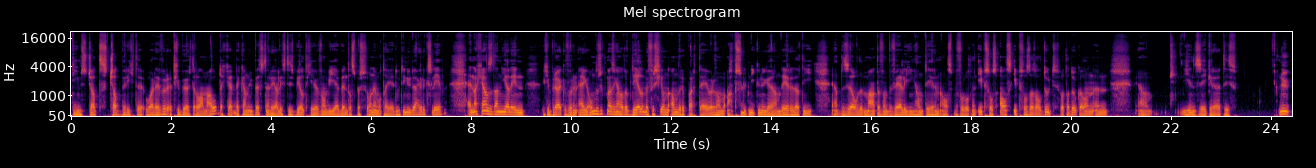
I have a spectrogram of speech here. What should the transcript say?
Teams-chat, chatberichten, whatever. Het gebeurt er allemaal op. Dat, kan u best een realistisch beeld geven van wie jij bent als persoon en wat dat jij doet in je dagelijks leven. En dat gaan ze dan niet alleen gebruiken voor hun eigen onderzoek, maar ze gaan dat ook delen met verschillende andere partijen, waarvan we absoluut niet kunnen garanderen dat die dezelfde mate van beveiliging hanteren als bijvoorbeeld een Ipsos, als Ipsos dat al doet, wat dat ook al een, een ja, geen zekerheid is. Nu,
